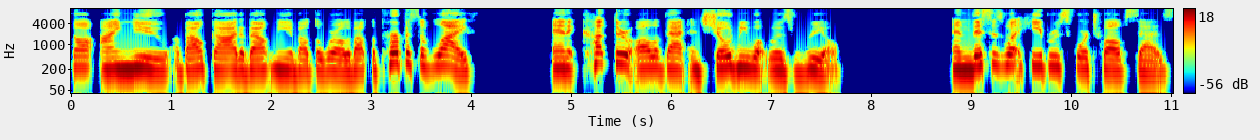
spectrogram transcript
thought I knew about God, about me, about the world, about the purpose of life. And it cut through all of that and showed me what was real. And this is what Hebrews 4:12 says.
